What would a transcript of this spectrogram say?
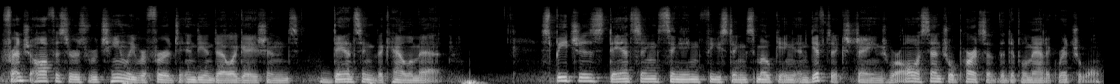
French officers routinely referred to Indian delegations dancing the calumet. Speeches, dancing, singing, feasting, smoking, and gift exchange were all essential parts of the diplomatic ritual.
